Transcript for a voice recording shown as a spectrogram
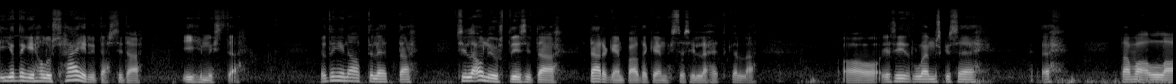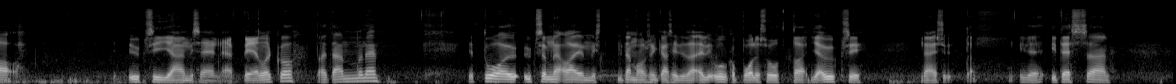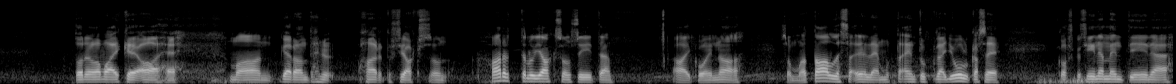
jotenkin haluaisi häiritä sitä ihmistä. Jotenkin ajattelee, että sillä on justiin sitä tärkeämpää tekemistä sillä hetkellä. Ja siitä tulee myöskin se tavallaan yksin jäämisen pelko tai tämmönen. Ja tuo yksi sellainen aihe, mitä mä haluaisin käsitellä, eli ulkopuolisuutta ja yksi näisyyttä itsessään. Todella vaikea aihe. Mä oon kerran tehnyt harjoitusjakson, harjoittelujakson siitä aikoinaan. Se on mulla tallessa edelleen, mutta en tule kyllä julkaise, koska siinä mentiin nää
